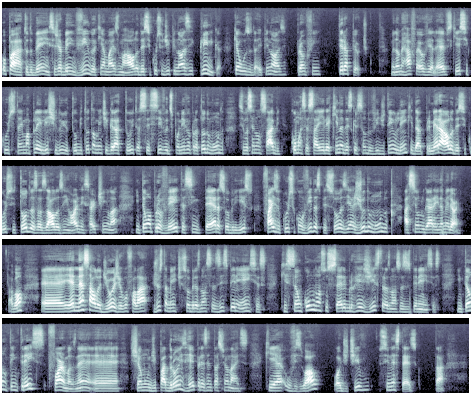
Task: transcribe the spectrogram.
Opa, tudo bem? Seja bem-vindo aqui a mais uma aula desse curso de hipnose clínica, que é o uso da hipnose para um fim terapêutico. Meu nome é Rafael Vielewski e esse curso está em uma playlist do YouTube totalmente gratuito, acessível, disponível para todo mundo. Se você não sabe como acessar ele, aqui na descrição do vídeo tem o link da primeira aula desse curso e todas as aulas em ordem certinho lá. Então aproveita, se intera sobre isso, faz o curso, convida as pessoas e ajuda o mundo a ser um lugar ainda melhor, tá bom? É, é, nessa aula de hoje eu vou falar justamente sobre as nossas experiências, que são como o nosso cérebro registra as nossas experiências. Então, tem três formas, né? É, chamam de padrões representacionais, que é o visual, o auditivo e o sinestésico, tá?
